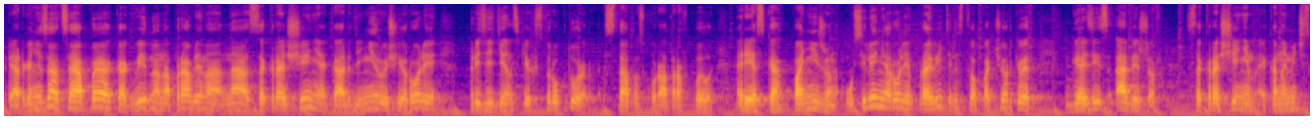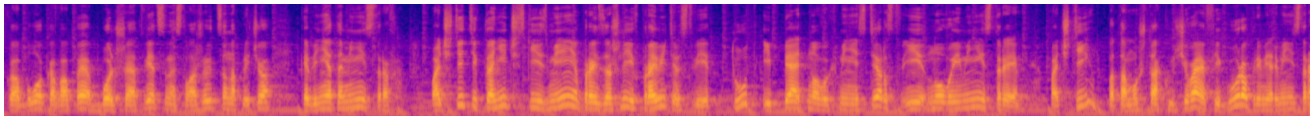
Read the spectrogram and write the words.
Реорганизация АП, как видно, направлена на сокращение координирующей роли президентских структур. Статус кураторов был резко понижен. Усиление роли правительства подчеркивает Газиз Абишев. Сокращением экономического блока в АП большая ответственность ложится на плечо Кабинета министров. Почти тектонические изменения произошли и в правительстве. Тут и пять новых министерств, и новые министры. Почти, потому что ключевая фигура, премьер-министр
